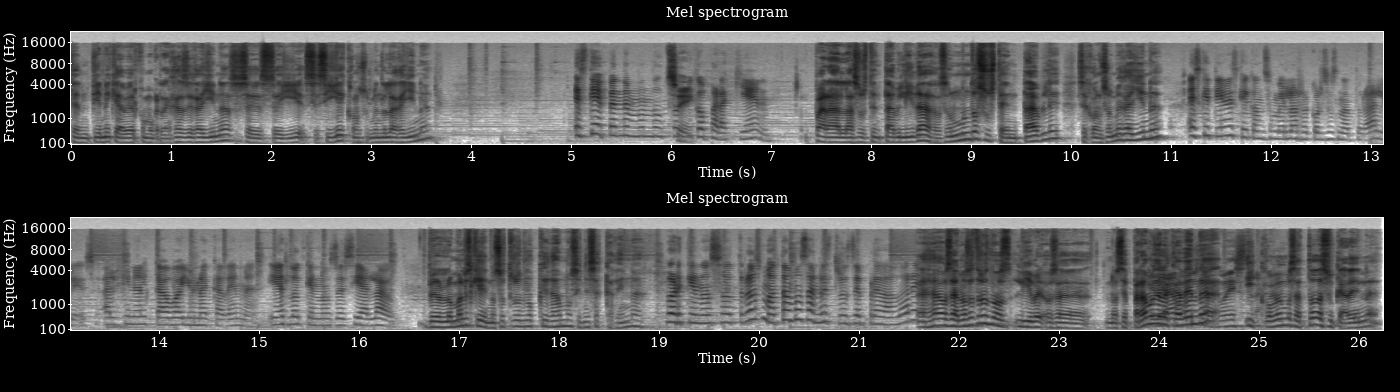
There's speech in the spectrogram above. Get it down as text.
ten- tiene que haber como granjas de gallinas. ¿Se, sigue- se sigue consumiendo la gallina? Es que depende del mundo Sí. utópico para quién. Para la sustentabilidad. O sea, un mundo sustentable, ¿se consume gallina? Es que tienes que consumir los recursos naturales. Al fin y al cabo hay una cadena. Y es lo que nos decía Lau. Pero lo malo es que nosotros no quedamos en esa cadena. Porque nosotros matamos a nuestros depredadores. Ajá, o sea, nosotros nos liber- o sea, nos separamos de la cadena y comemos a toda su cadena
